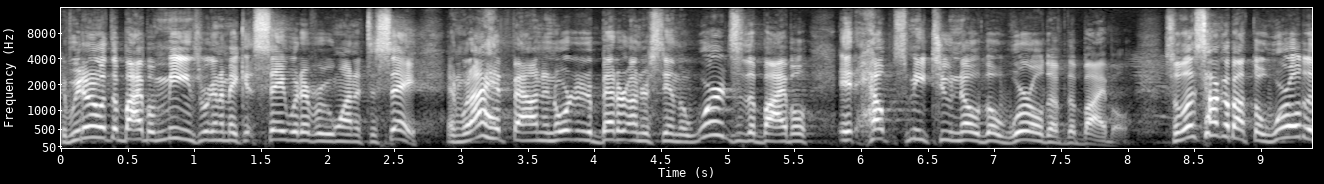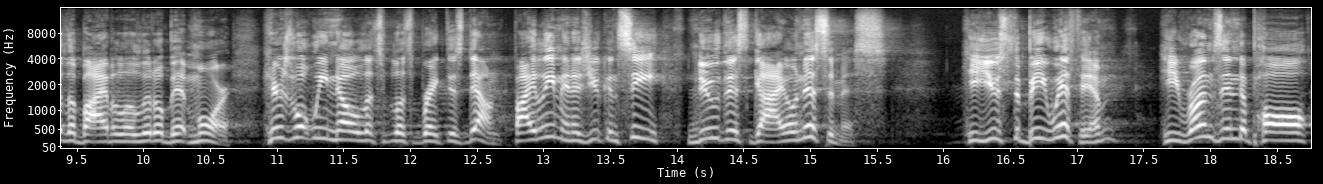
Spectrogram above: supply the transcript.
If we don't know what the Bible means, we're going to make it say whatever we want it to say. And what I have found, in order to better understand the words of the Bible, it helps me to know the world of the Bible. So let's talk about the world of the Bible a little bit more. Here's what we know. Let's, let's break this down. Philemon, as you can see, knew this guy, Onesimus. He used to be with him. He runs into Paul,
